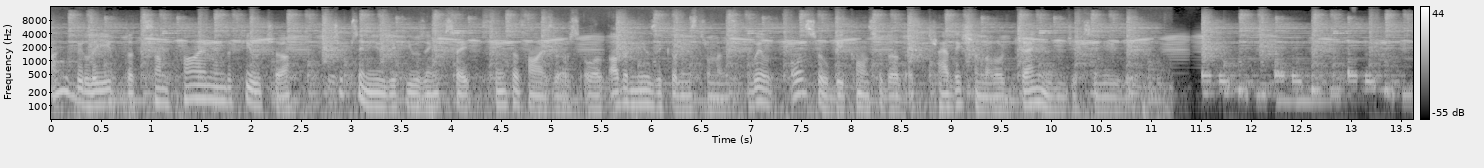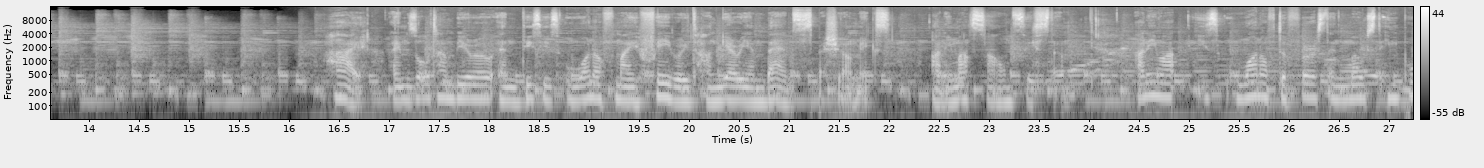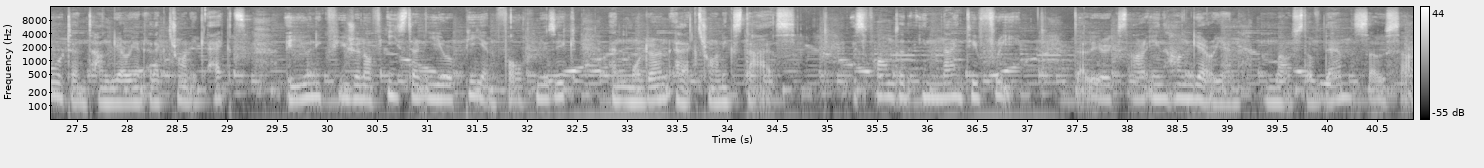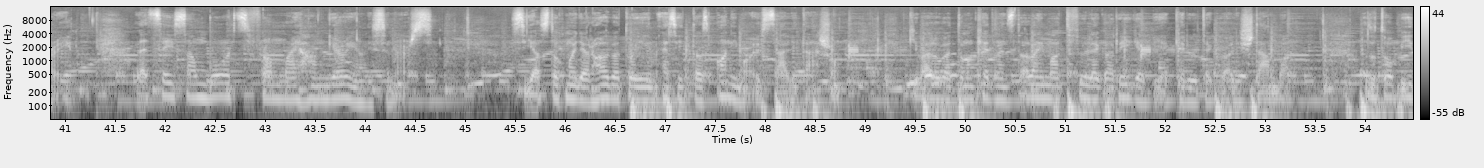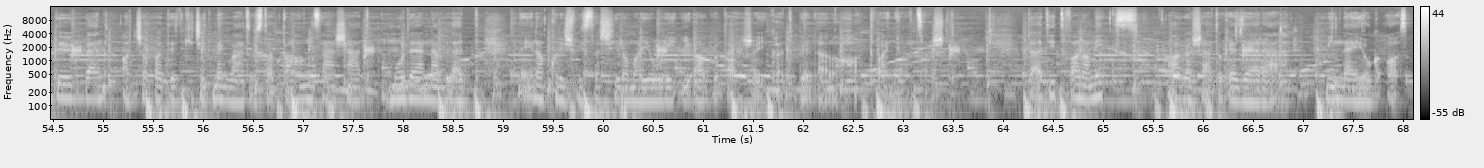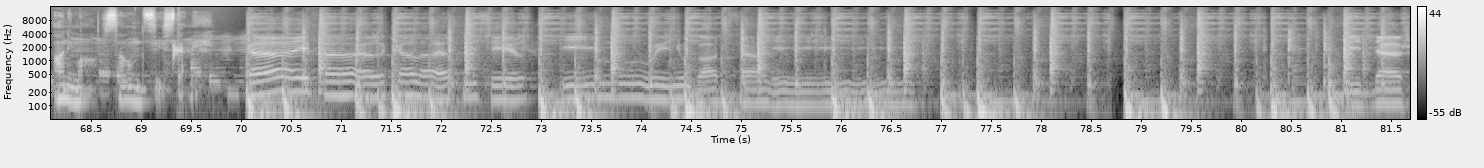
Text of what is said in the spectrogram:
I believe that sometime in the future, gypsy music using, say, synthesizers or other musical instruments will also be considered as traditional or genuine gypsy music. Hi, I'm Zoltan Biro and this is one of my favorite Hungarian bands special mix, Anima Sound System. Anima one of the first and most important Hungarian electronic acts, a unique fusion of Eastern European folk music and modern electronic styles. It's founded in 93. The lyrics are in Hungarian, most of them, so sorry. Let's say some words from my Hungarian listeners. Sziasztok magyar hallgatóim, ez itt az Anima összeállításom. Kiválogattam a kedvenc dalaimat, főleg a régebbiek kerültek be a listámba. Az utóbbi időkben a csapat egy kicsit megváltoztatta a hangzását, modernebb lett, de én akkor is visszasírom a jó régi alkotásaikat, például a 68-ast. Tehát itt van a mix, hallgassátok ezerrel, minden jog az Anima Sound Systemé. Kelj fel, keleti szél, indulj nyugat felé. Vidd el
